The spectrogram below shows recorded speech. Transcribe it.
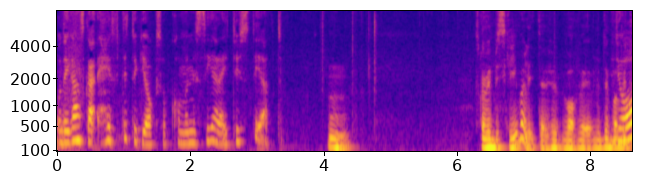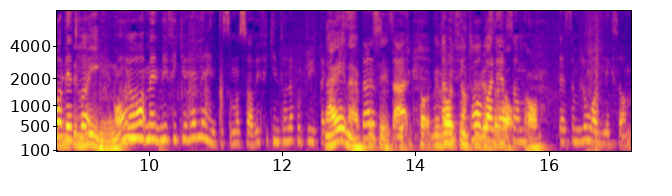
Och det är ganska häftigt tycker jag också att kommunicera i tysthet. mm. Ska vi beskriva lite? Hur, vad vi, det var Ja, lite, vet vad? lingon. Ja, men vi fick ju heller inte som hon sa, vi fick inte hålla på och bryta nej, kvistar nej, och precis. sånt där. Vi, fick ta, vi var vi fick ta bara det som- Ja. Det som låg liksom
